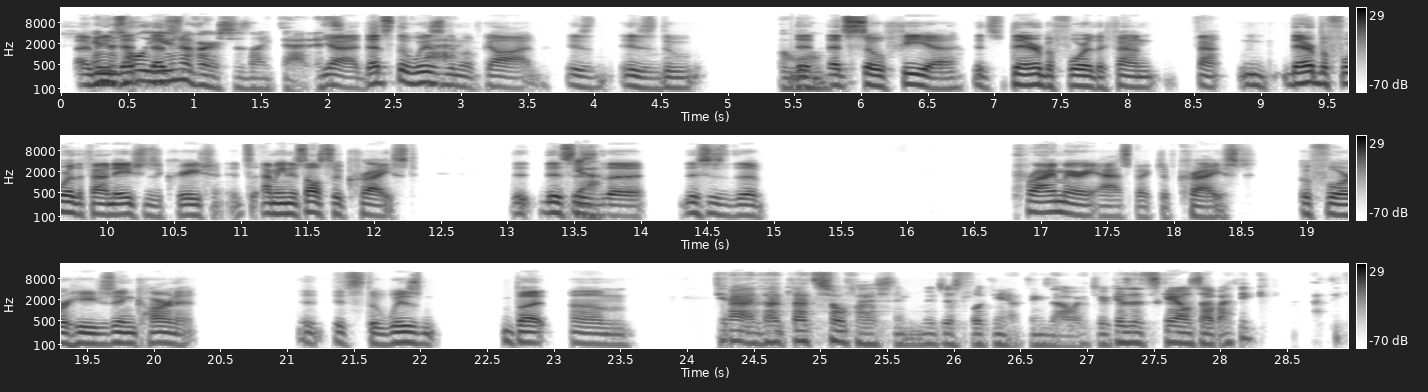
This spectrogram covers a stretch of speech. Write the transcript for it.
I And mean, this that, whole universe is like that. It's yeah, that's the yeah, wisdom of God. Is is the the that that's Sophia. It's there before the found, found there before the foundations of creation. It's I mean, it's also Christ. This is Yeah, the this is the primary aspect of Christ before he's incarnate. It, it's the wisdom, but um, yeah. That that's so fascinating. We're just looking at things that way too, because it scales up. I think I think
